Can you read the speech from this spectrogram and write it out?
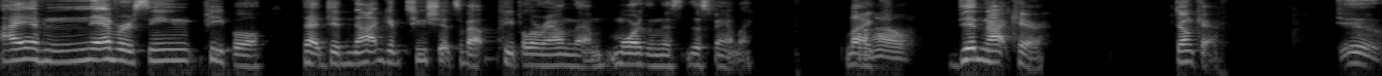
i have never seen people that did not give two shits about people around them more than this this family like wow. did not care don't care Dude.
